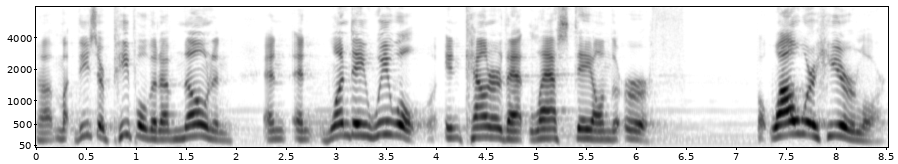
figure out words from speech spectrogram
Uh, my, these are people that I've known and and, and one day we will encounter that last day on the earth. But while we're here, Lord,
